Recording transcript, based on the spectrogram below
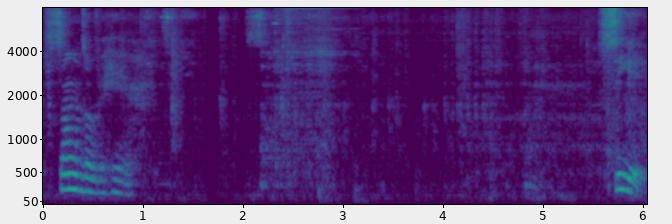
Someone's over here. See it.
